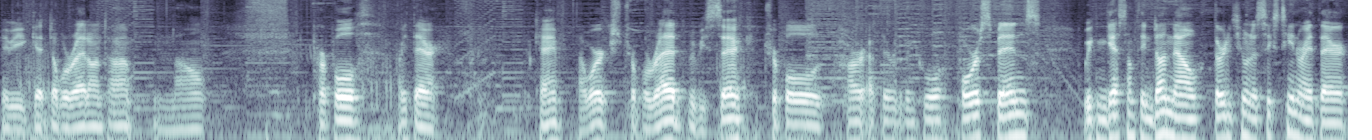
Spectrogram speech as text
Maybe get double red on top. No. Purple right there. Okay, that works. Triple red would be sick. Triple heart up there would have been cool. Four spins. We can get something done now. 32 and a 16 right there.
